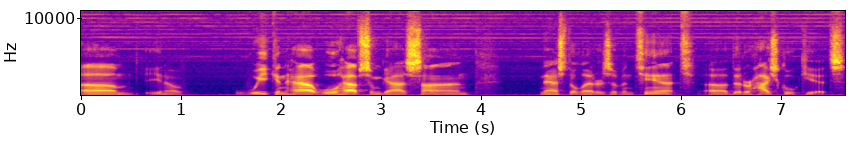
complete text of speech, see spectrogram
um, you know, we can have we'll have some guys sign national letters of intent uh, that are high school kids,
